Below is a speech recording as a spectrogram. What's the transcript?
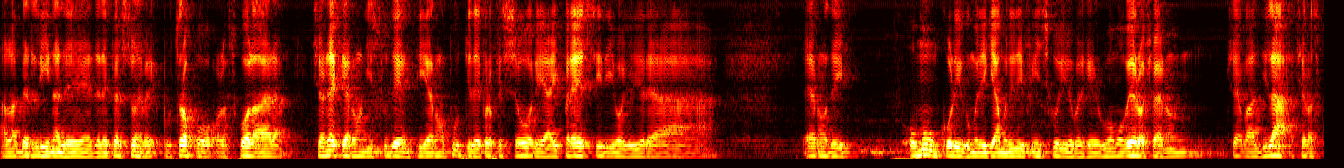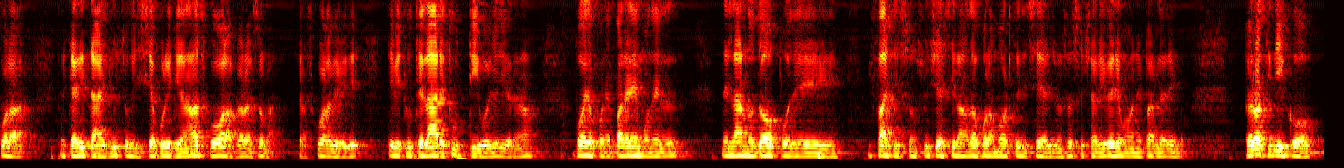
alla berlina de, delle persone, perché purtroppo la scuola era, cioè non è che erano gli studenti, erano tutti dai professori ai presidi, voglio dire, a, erano dei omuncoli come li chiamo, li definisco io, perché l'uomo vero cioè, non, cioè, va al di là, cioè la scuola, per carità, è giusto che ci sia politica nella scuola, però insomma la scuola deve, deve tutelare tutti, voglio dire, no? Poi dopo ne parleremo nel, nell'anno dopo, dei, fatti sono successi l'anno dopo la morte di Sergio, non so se ci arriveremo, ma ne parleremo. Però ti dico,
